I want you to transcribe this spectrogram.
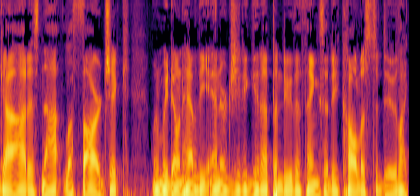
God is not lethargic. When we don't have the energy to get up and do the things that he called us to do, like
